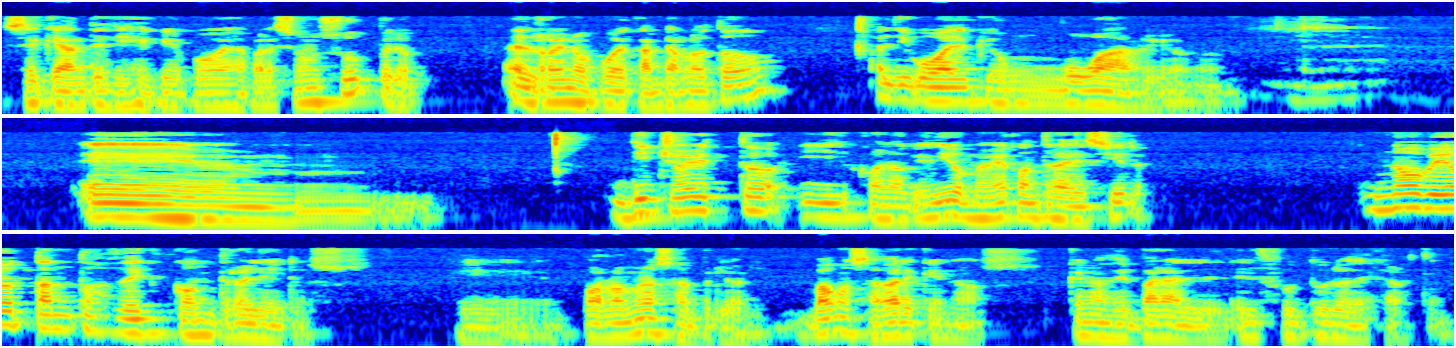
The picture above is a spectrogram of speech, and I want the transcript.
Sé que antes dije que puede aparecer un Sub, pero el Reno puede cambiarlo todo. Al igual que un Warrior. Eh, dicho esto, y con lo que digo me voy a contradecir, no veo tantos de controleros, eh, por lo menos a priori. Vamos a ver qué nos, qué nos depara el, futuro de Hearthstone.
